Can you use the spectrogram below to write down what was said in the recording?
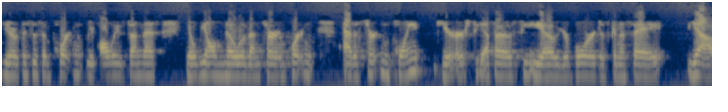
you know, this is important. We've always done this. You know, we all know events are important. At a certain point, your CFO, CEO, your board is going to say, "Yeah,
